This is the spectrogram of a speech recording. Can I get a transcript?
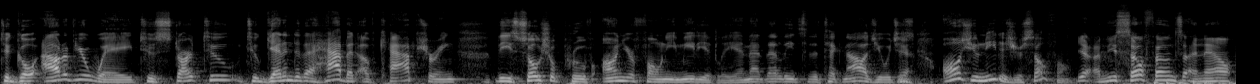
to go out of your way to start to to get into the habit of capturing the social proof on your phone immediately, and that that leads to the technology, which is all you need is your cell phone. Yeah, and these cell phones are now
